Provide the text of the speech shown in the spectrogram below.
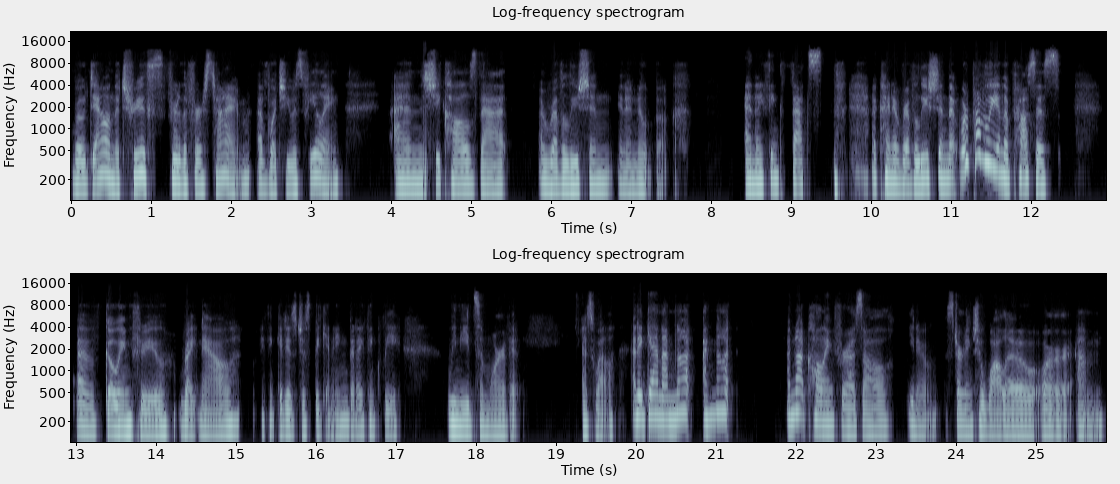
wrote down the truth for the first time of what she was feeling. And she calls that a revolution in a notebook. And I think that's a kind of revolution that we're probably in the process of going through right now. I think it is just beginning, but I think we we need some more of it as well. And again, I'm not I'm not I'm not calling for us all, you know, starting to wallow or um,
